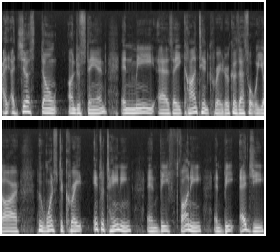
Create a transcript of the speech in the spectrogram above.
I, I just don't understand. And me as a content creator, because that's what we are, who wants to create entertaining and be funny and be edgy,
